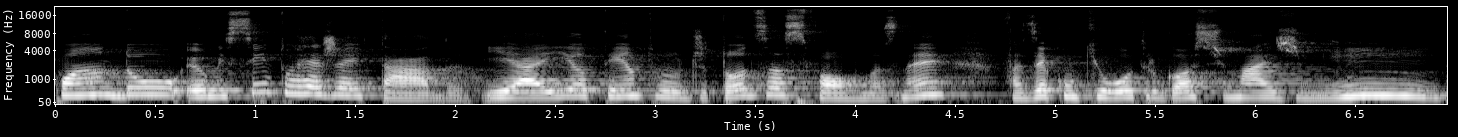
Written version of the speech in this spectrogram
quando eu me sinto rejeitada e aí eu tento de todas as formas, né, fazer com que o outro goste mais de mim,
